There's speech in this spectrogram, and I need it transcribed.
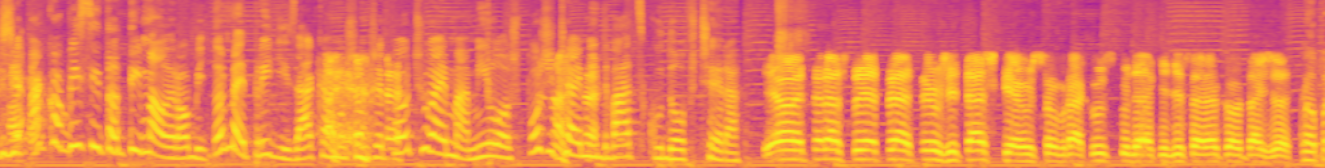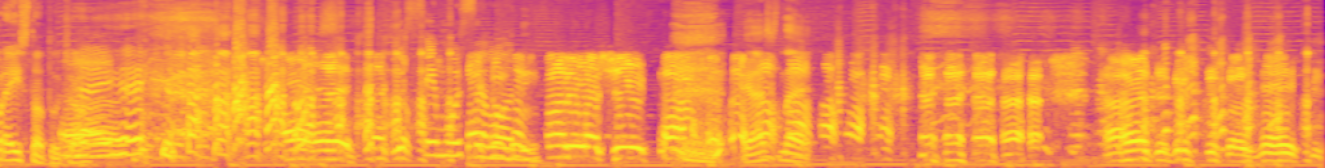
že ako by si to ty mal robiť. Normálne prídi za kamošom, že počúvaj ma, Miloš, požičaj mi 20 do včera. Jo, teraz to je, teraz to už je ťažké, už som v Rakúsku nejaké 10 rokov, takže... No pre istotu, čo? Hej, hej. Si musel odísť. Jasné. Ahojte, držte sa, znovu si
